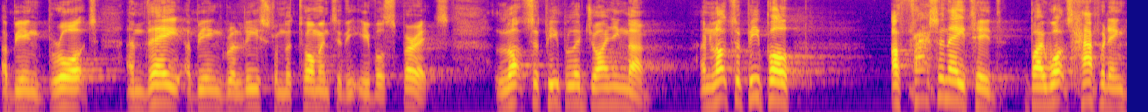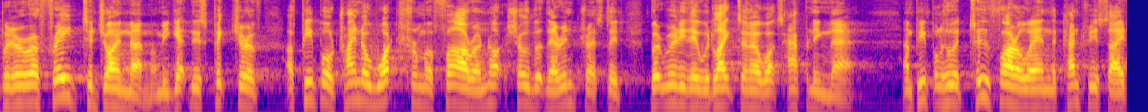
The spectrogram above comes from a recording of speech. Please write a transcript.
are being brought and they are being released from the torment of the evil spirits. Lots of people are joining them. And lots of people are fascinated by what's happening but are afraid to join them. And we get this picture of, of people trying to watch from afar and not show that they're interested, but really they would like to know what's happening there. And people who are too far away in the countryside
